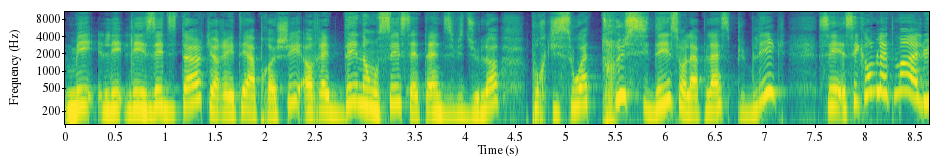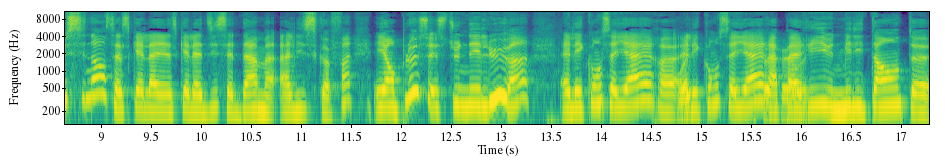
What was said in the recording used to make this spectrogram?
mais les, les éditeurs qui aurait été approché aurait dénoncé cet individu-là pour qu'il soit trucidé sur la place publique. C'est, complètement hallucinant, c'est ce qu'elle a, ce qu'elle a dit, cette dame Alice Coffin. Et en plus, c'est une élue, hein. Elle est conseillère, euh, elle est conseillère à, Paris, une militante euh,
